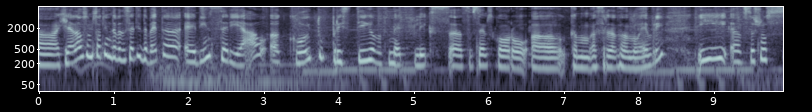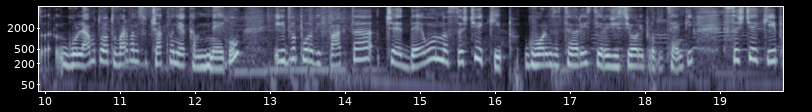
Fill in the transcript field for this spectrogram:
uh, 1899 е един сериал, а, който пристига в Netflix а, съвсем скоро а, към средата на ноември и а, всъщност голямото натоварване с очаквания към него идва поради факта, че е дело на същия екип, говорим за сценаристи, режисьори, продуценти, същия екип,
